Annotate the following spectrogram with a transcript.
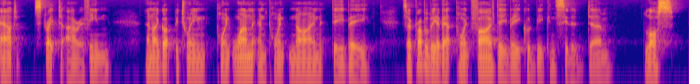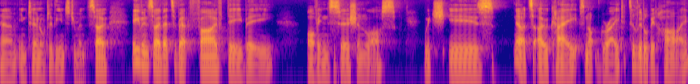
out straight to RF in, and I got between 0.1 and 0.9 dB. So probably about 0.5 dB could be considered um, loss um, internal to the instrument. So even so, that's about 5 dB of insertion loss which is, you know, it's okay. It's not great. It's a little bit high.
